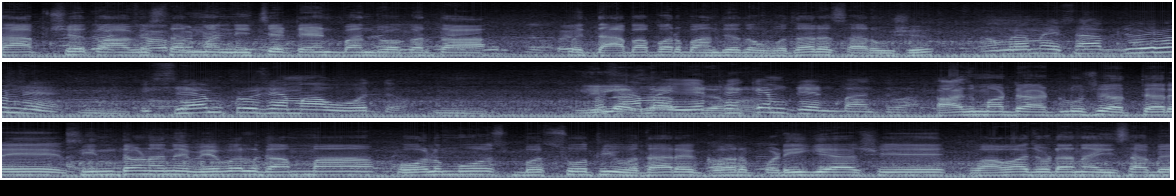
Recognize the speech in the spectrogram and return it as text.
સાપ છે તો આ વિસ્તારમાં નીચે ટેન્ટ બાંધવા કરતા કોઈ ધાબા પર બાંધીએ તો વધારે સારું છે. હમણાં મેં સાપ જોયો ને સેમ ટુ સેમ આવો હતો. આજ માટે આટલું છે. અત્યારે સિંધણ અને વેવલ ગામમાં ઓલમોસ્ટ બસોથી વધારે ઘર પડી ગયા છે. વાવાઝોડાના હિસાબે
